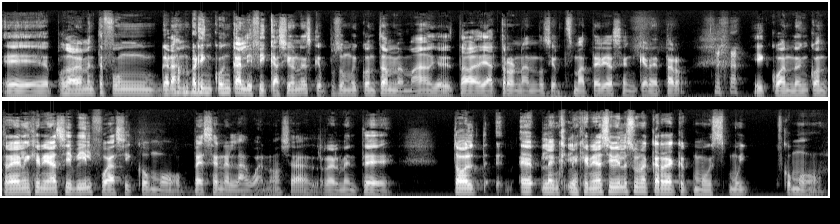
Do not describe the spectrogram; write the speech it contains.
eh, pues obviamente fue un gran brinco en calificaciones que puso muy contra mi mamá. Yo estaba ya tronando ciertas materias en Querétaro. y cuando encontré la ingeniería civil fue así como pez en el agua, ¿no? O sea, realmente todo eh, la, ingeniería civil es una carrera que como es muy como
